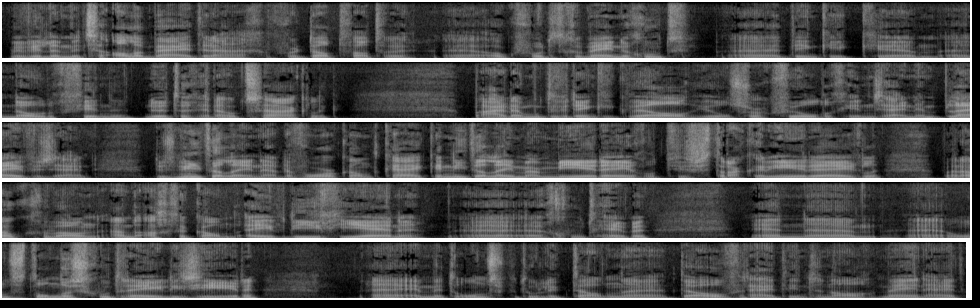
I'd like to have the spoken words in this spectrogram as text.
we willen met z'n allen bijdragen voor dat wat we uh, ook voor het gemene goed, uh, denk ik, um, nodig vinden. Nuttig en noodzakelijk. Maar daar moeten we denk ik wel heel zorgvuldig in zijn en blijven zijn. Dus niet alleen naar de voorkant kijken, niet alleen maar meer regeltjes strakker inregelen. Maar ook gewoon aan de achterkant even die hygiëne goed hebben. En ons donders goed realiseren. Uh, en met ons bedoel ik dan uh, de overheid in zijn algemeenheid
